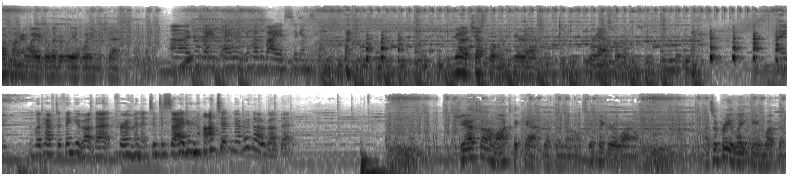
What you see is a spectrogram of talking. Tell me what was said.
Everyone's wondering why you're deliberately avoiding the chest. Uh, because I, I have a bias against them. You're not a chest woman. You're a you're an ass woman. I would have to think about that for a minute to decide or not. I've never thought about that. She has to unlock the cat weapon though. It's gonna take her a while. That's a pretty late game weapon.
